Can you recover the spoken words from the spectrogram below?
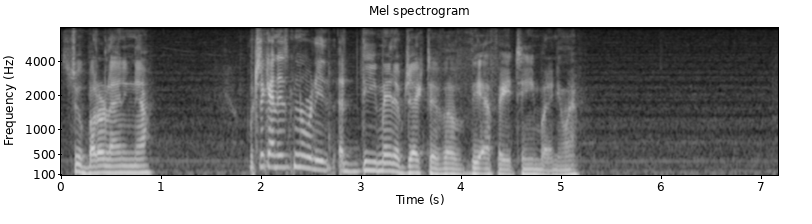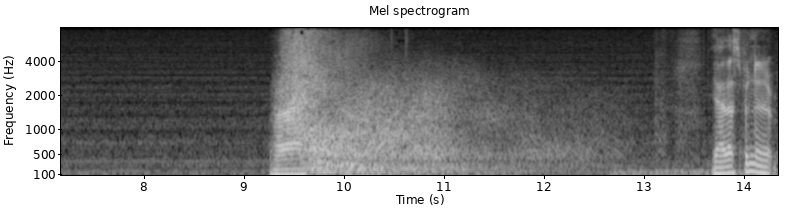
Let's do a butter landing now. Which again isn't really the main objective of the F-18, but anyway. Yeah, that's been an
